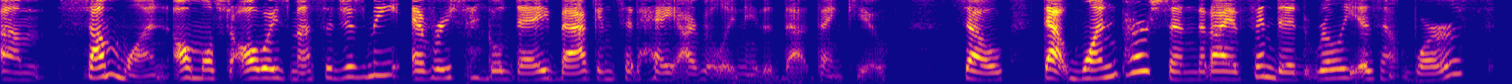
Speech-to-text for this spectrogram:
um, someone almost always messages me every single day back and said, Hey, I really needed that. Thank you. So that one person that I offended really isn't worth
